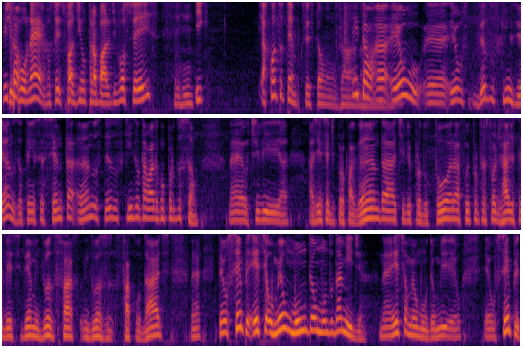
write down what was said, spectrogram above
Então, tipo, né? Vocês faziam o trabalho de vocês uhum. e há quanto tempo que vocês estão já? Então, na... É, eu, é, eu desde os 15 anos, eu tenho 60 anos, desde os 15 eu trabalho com produção. Né? Eu tive agência de propaganda, tive produtora, fui professor de rádio, TV e cinema em duas, em duas faculdades, né? Então eu sempre, esse é o meu mundo, é o mundo da mídia, né? Esse é o meu mundo. Eu, me, eu, eu sempre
